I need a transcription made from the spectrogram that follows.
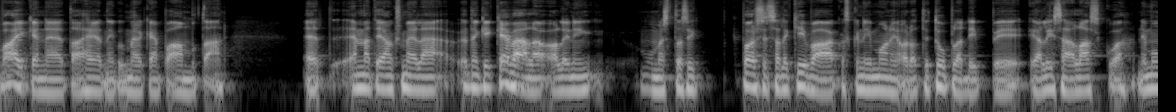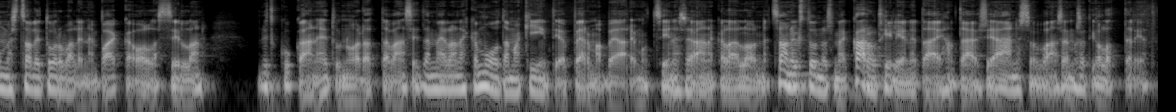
vaikenee tai heidät niin melkeinpä ammutaan. Et en mä tiedä, onko meillä jotenkin keväällä oli niin mun mielestä tosi pörssissä oli kivaa, koska niin moni odotti tupladippiä ja lisää laskua, niin mun mielestä se oli turvallinen paikka olla silloin – nyt kukaan ei tunnu odottavan sitä. Meillä on ehkä muutama kiintiö permabeari, mutta siinä se ainakaan lailla on. se on yksi tunnus, me karut hiljennetään ihan täysin ja äänessä on vaan semmoiset jolottelijat.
